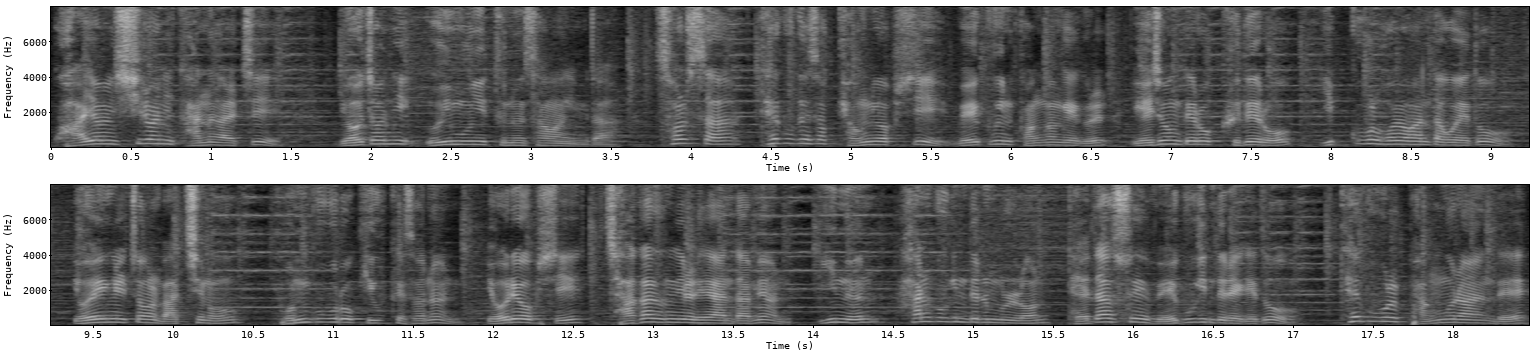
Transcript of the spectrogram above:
과연 실현이 가능할지 여전히 의문이 드는 상황입니다. 설사 태국에서 격리 없이 외국인 관광객을 예정대로 그대로 입국을 허용한다고 해도 여행 일정을 마친 후 본국으로 귀국해서는 열애 없이 자가격리를 해야 한다면 이는 한국인들은 물론 대다수의 외국인들에게도 태국을 방문하는데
